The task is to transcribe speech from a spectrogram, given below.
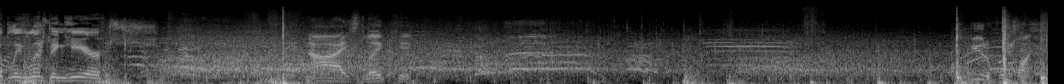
Visibly limping here. Nice leg kick. Beautiful punch. There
